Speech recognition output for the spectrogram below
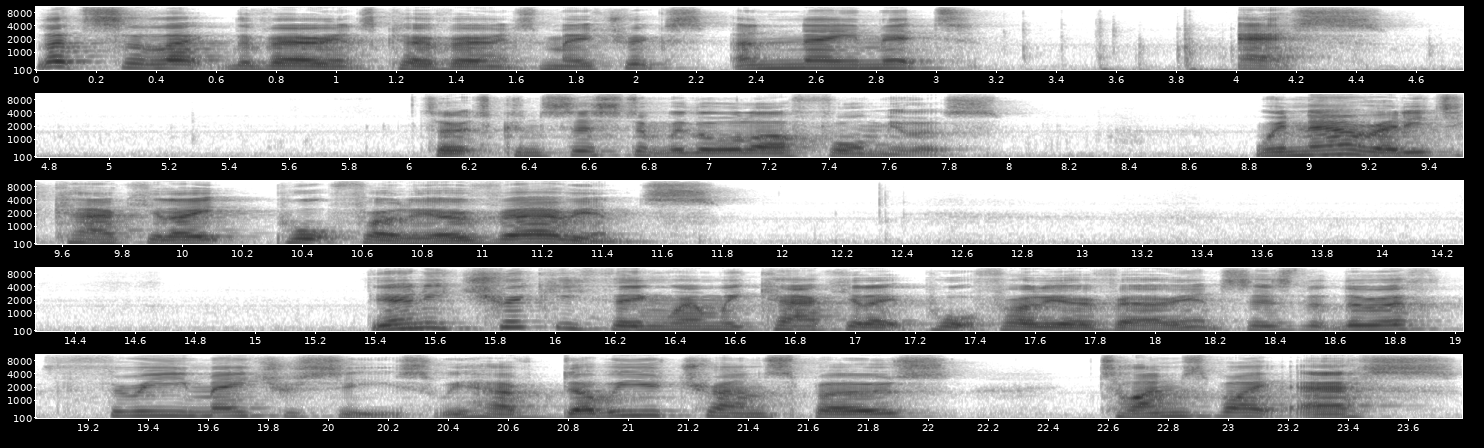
Let's select the variance covariance matrix and name it S. So it's consistent with all our formulas. We're now ready to calculate portfolio variance. The only tricky thing when we calculate portfolio variance is that there are three matrices. We have W transpose times by S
